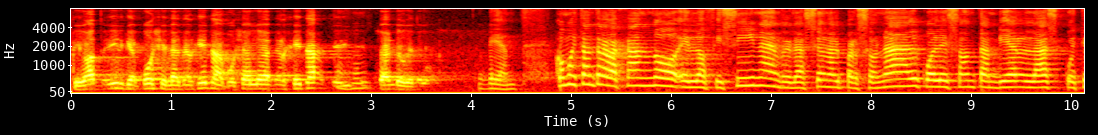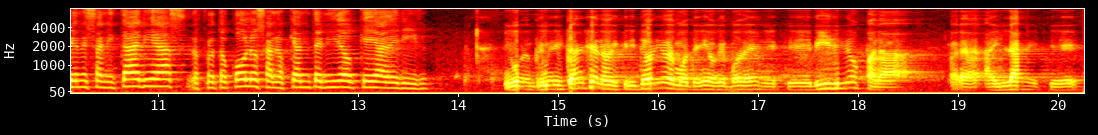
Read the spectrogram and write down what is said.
te va a pedir que apoyes la tarjeta, apoyando la tarjeta, te dice el saldo que tenés. Bien. ¿Cómo están trabajando en la oficina en relación al personal? ¿Cuáles son también las cuestiones sanitarias, los protocolos a los que han tenido que adherir? Y bueno, en primera instancia los escritorios hemos tenido que poner este, vidrios para, para aislar este,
